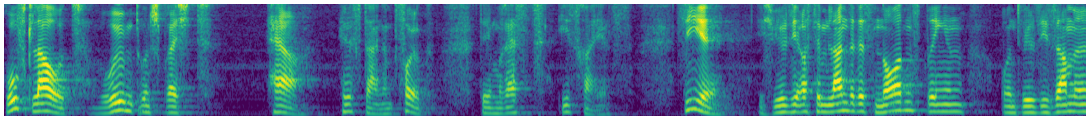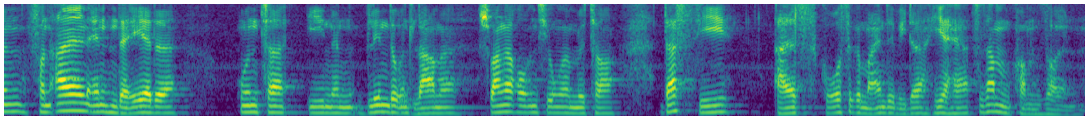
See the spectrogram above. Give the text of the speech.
Ruft laut, rühmt und sprecht, Herr, hilf deinem Volk, dem Rest Israels. Siehe, ich will sie aus dem Lande des Nordens bringen und will sie sammeln von allen Enden der Erde, unter ihnen Blinde und Lahme, Schwangere und junge Mütter, dass sie als große Gemeinde wieder hierher zusammenkommen sollen.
